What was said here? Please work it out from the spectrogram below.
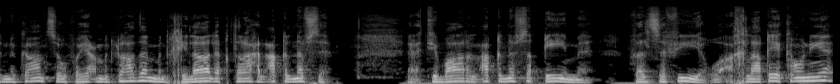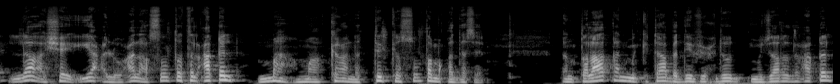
أنه كانت سوف يعمل هذا من خلال اقتراح العقل نفسه اعتبار العقل نفسه قيمة فلسفية وأخلاقية كونية لا شيء يعلو على سلطة العقل مهما كانت تلك السلطة مقدسة. انطلاقا من كتاب الدين في حدود مجرد العقل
